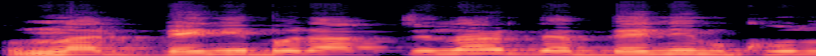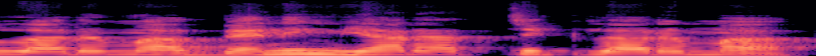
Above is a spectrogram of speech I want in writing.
Bunlar beni bıraktılar da benim kullarıma, benim yarattıklarıma,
